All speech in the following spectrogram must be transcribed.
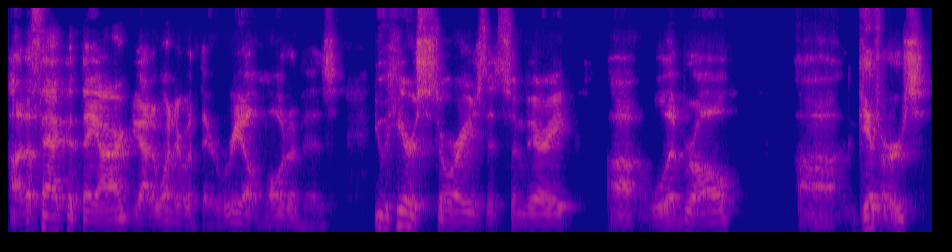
Uh, the fact that they aren't, you got to wonder what their real motive is. You hear stories that some very uh, liberal uh, givers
